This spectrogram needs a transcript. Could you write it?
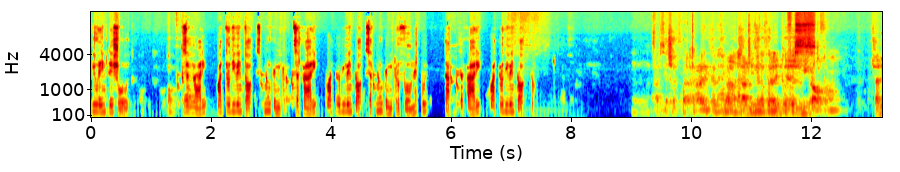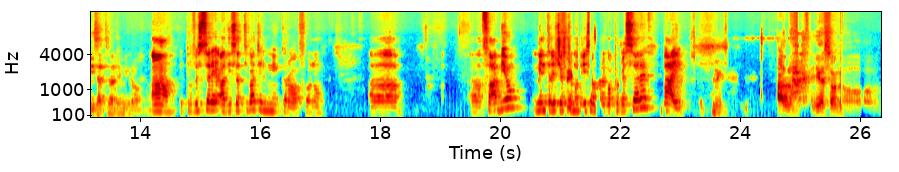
Urente show. Okay. Safari, 4 di 28. Mute micro. Safari, 4 di 28. Mute microfono, pulsante. Safari, 4 di 28. Mm, forse c'è qualche problema un attimino con il professore. Ci ha disattivato il microfono. Ah, il professore ha disattivato il microfono. Uh, uh, Fabio, mentre cerchiamo sì. di risolvere col professore, vai. Sì. Allora, io sono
